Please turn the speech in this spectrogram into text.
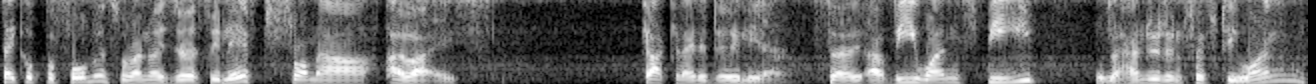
takeoff performance or runway 03 left from our OIS calculated earlier. So our V1 speed was 151.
